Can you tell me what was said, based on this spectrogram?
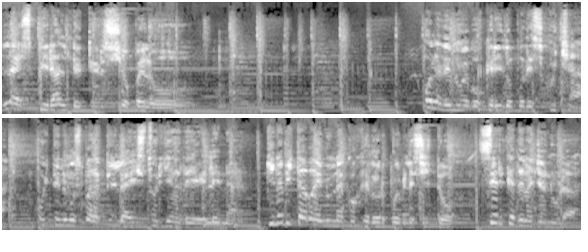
La espiral de terciopelo. Hola de nuevo, querido podescucha. Hoy tenemos para ti la historia de Elena, quien habitaba en un acogedor pueblecito cerca de la llanura.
